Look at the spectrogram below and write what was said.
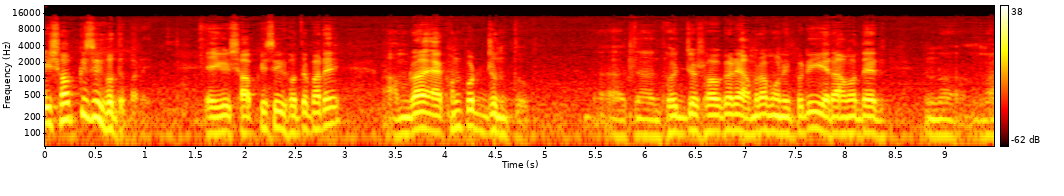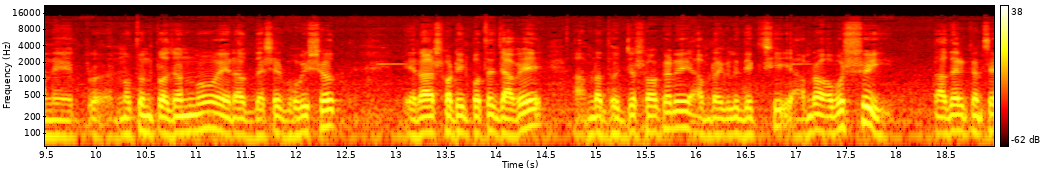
এই সব কিছুই হতে পারে। এই সব কিছুই হতে পারে। আমরা এখন পর্যন্ত ধৈর্য সহকারে আমরা মনে করি এরা আমাদের মানে নতুন প্রজন্ম, এরা দেশের ভবিষ্যৎ, এরা সঠিক পথে যাবে। আমরা ধৈর্য সহকারে আমরা এগুলি দেখছি। আমরা অবশ্যই তাদের কাছে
